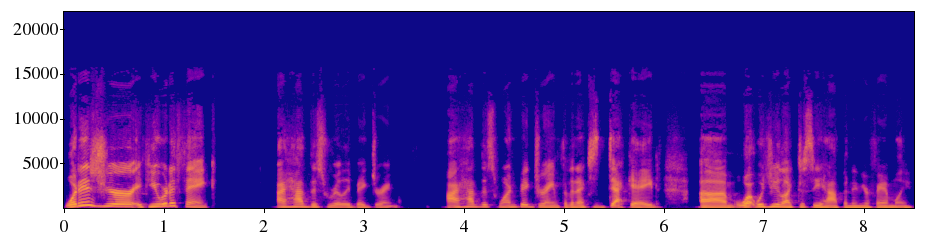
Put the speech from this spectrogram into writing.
What is your, if you were to think, I have this really big dream, I have this one big dream for the next decade, um, what would you like to see happen in your family?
